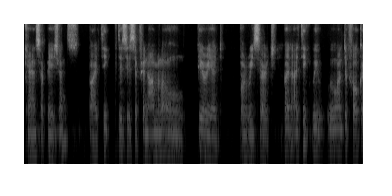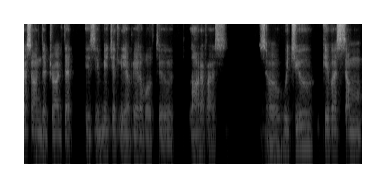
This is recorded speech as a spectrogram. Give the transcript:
cancer patients. I think this is a phenomenal period for research. But I think we, we want to focus on the drug that is immediately available to a lot of us. So, mm-hmm. would you give us some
